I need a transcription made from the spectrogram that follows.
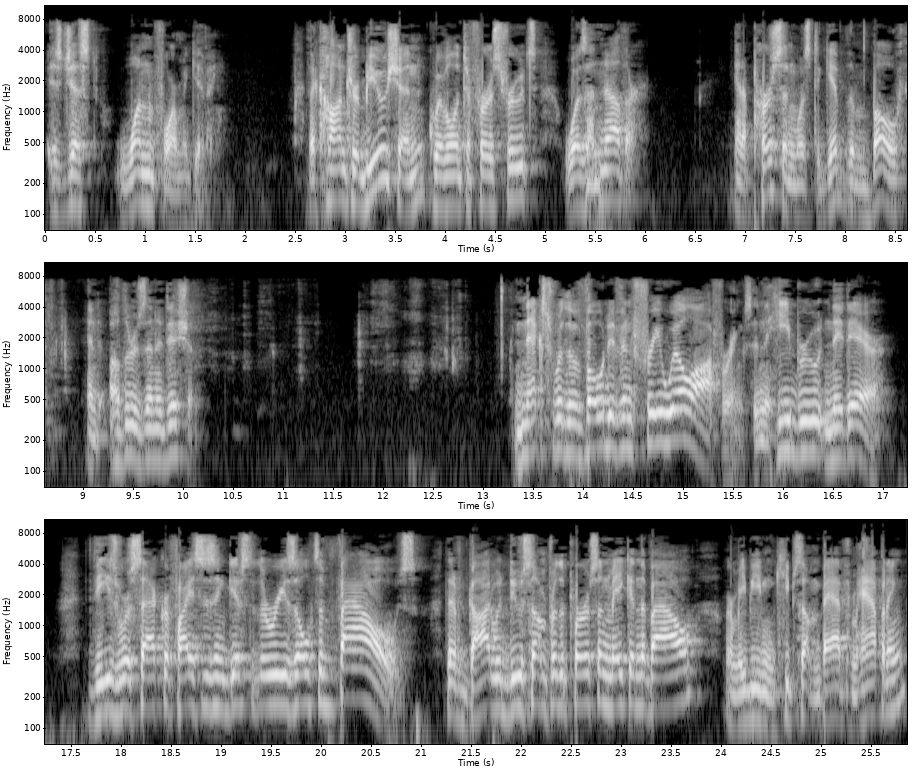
is just one form of giving. The contribution, equivalent to first fruits, was another. And a person was to give them both and others in addition. Next were the votive and free will offerings in the Hebrew neder. These were sacrifices and gifts that were results of vows. That if God would do something for the person making the vow, or maybe even keep something bad from happening,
